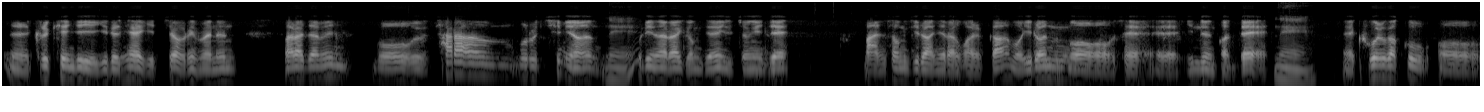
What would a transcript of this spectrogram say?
네 그렇게 이제 얘기를 해야겠죠 그러면은 말하자면 뭐 사람으로 치면 네. 우리나라 경제는 일종의 이제 만성 질환이라고 할까 뭐 이런 것에 있는 건데 네. 네 그걸 갖고 어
